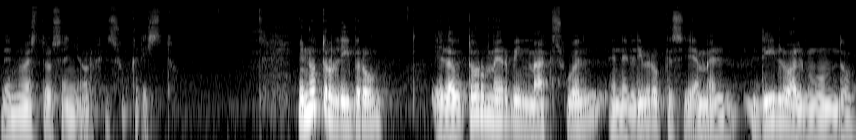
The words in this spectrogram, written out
de nuestro Señor Jesucristo. En otro libro, el autor Mervyn Maxwell, en el libro que se llama El Dilo al Mundo,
